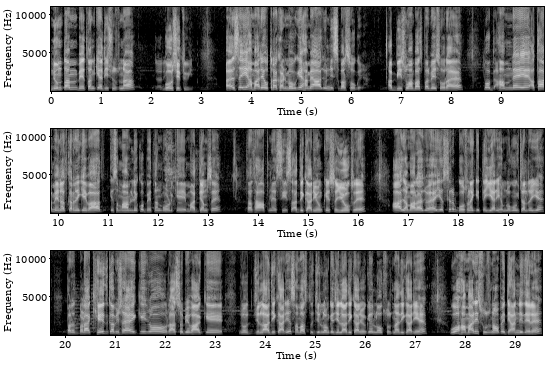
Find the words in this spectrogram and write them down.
न्यूनतम वेतन की अधिसूचना घोषित हुई। ऐसे ही हमारे उत्तराखंड में हो गए, हमें आज 19 वर्ष हो गए। अब बीसवां वर्ष प्रवेश हो रहा है तो हमने ये अथा मेहनत करने के बाद इस मामले को वेतन बोर्ड के माध्यम से तथा अपने शीर्ष अधिकारियों के सहयोग से आज हमारा जो है, ये सिर्फ़ घोषणा की तैयारी हम लोगों की चल रही है, पर बड़ा खेद का विषय है कि जो राजस्व विभाग के जो जिलाधिकारी समस्त जिलों के जिलाधिकारियों के लोग सूचना अधिकारी हैं, वो हमारी सूचनाओं पे ध्यान नहीं दे रहे हैं।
